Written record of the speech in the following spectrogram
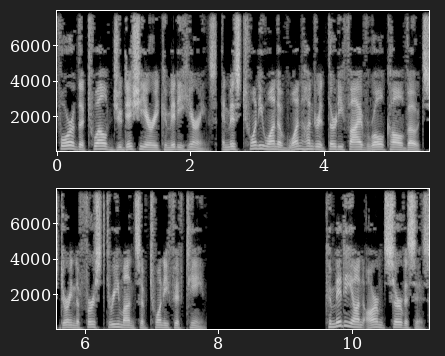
4 of the 12 Judiciary Committee hearings, and missed 21 of 135 roll call votes during the first three months of 2015. Committee on Armed Services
